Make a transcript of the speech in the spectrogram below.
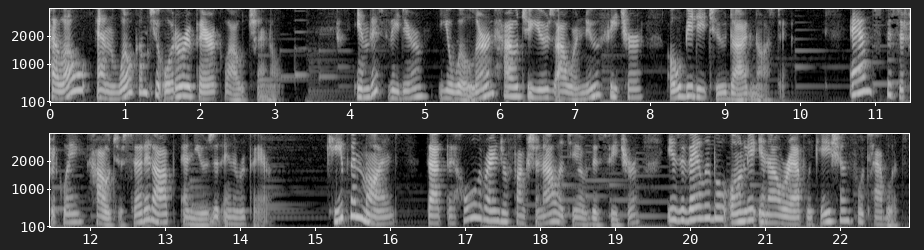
Hello and welcome to Auto Repair Cloud channel. In this video, you will learn how to use our new feature OBD2 Diagnostic and specifically how to set it up and use it in repair. Keep in mind that the whole range of functionality of this feature is available only in our application for tablets.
